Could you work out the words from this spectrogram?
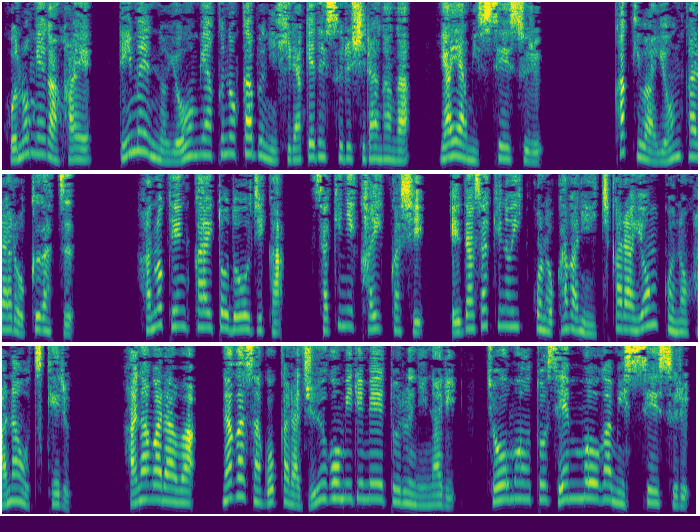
ほの毛が生え、裏面の葉脈の下部に開けでする白髪が、やや密生する。夏季は4から6月。葉の展開と同時か、先に開花し、枝先の1個の花に1から4個の花をつける。花柄は長さ5から15ミリメートルになり、長毛と繊毛が密生する。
